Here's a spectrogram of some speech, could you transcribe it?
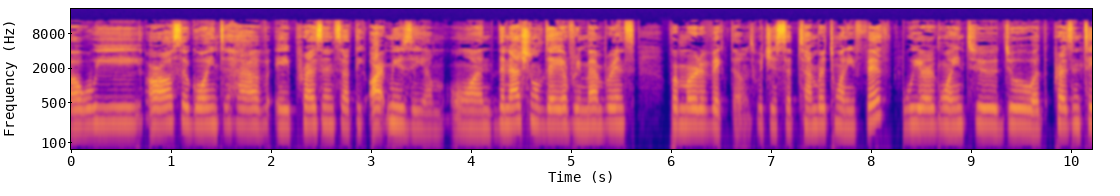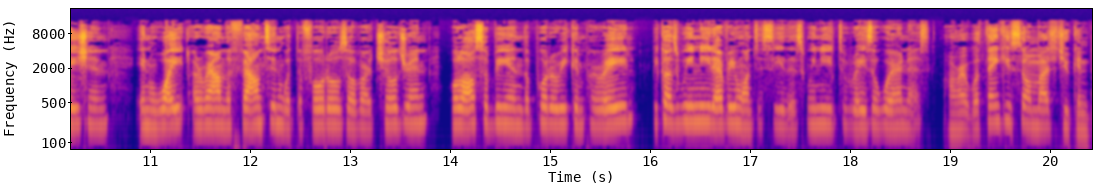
Uh, we are also going to have a presence at the Art Museum on the National Day of Remembrance for Murder Victims, which is September 25th. We are going to do a presentation in white around the fountain with the photos of our children. We'll also be in the Puerto Rican parade because we need everyone to see this. We need to raise awareness. All right. Well, thank you so much. You can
